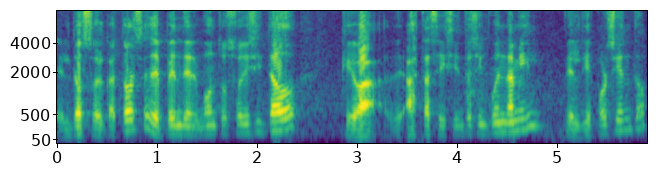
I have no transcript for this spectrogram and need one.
el 12 o el 14, depende del monto solicitado, que va hasta 650.000 del 10%,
